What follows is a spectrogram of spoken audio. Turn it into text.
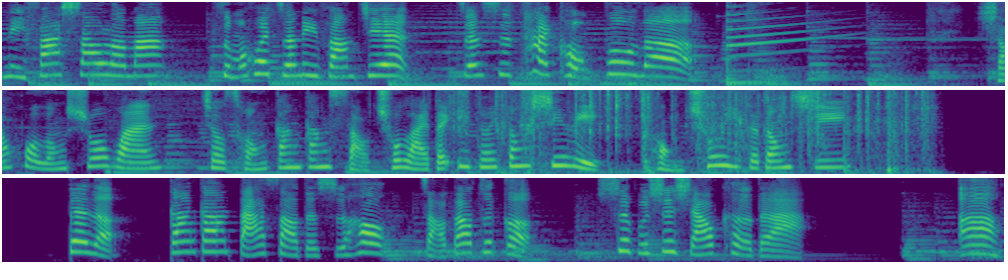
你发烧了吗？怎么会整理房间？真是太恐怖了！”小火龙说完，就从刚刚扫出来的一堆东西里捧出一个东西。对了，刚刚打扫的时候找到这个，是不是小可的啊？啊，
